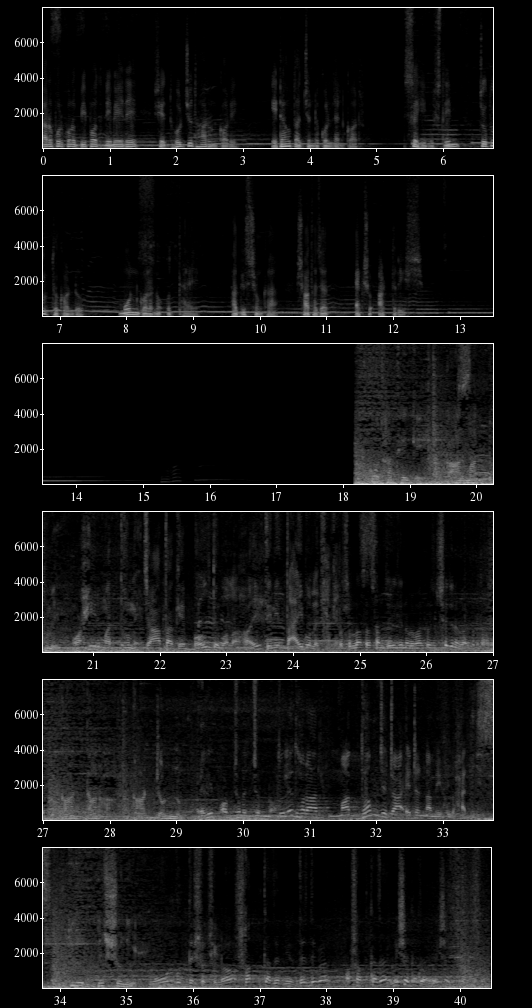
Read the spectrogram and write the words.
তার উপর কোনো বিপদ নেমে এলে সে ধৈর্য ধারণ করে। এটাও তার জন্য কল্যাণকর। সেহী মুসলিম চতুর্থ খণ্ড মন গলানো অধ্যায় হাদিস সংখ্যা সাত হাজার একশো আটত্রিশ। কোথা থেকে কার মাধ্যমে? ওহির মাধ্যমে যা তাকে বলতে বলা হয় তিনি তাই বলে থাকেন। যেই জন্য ব্যবহার করেছেন সেই জন্য ব্যবহার করতে হবে। কার দ্বারা? কার জন্য। অর্জনের জন্য। তুলে ধরার মাধ্যম যেটা এটার নামই হলো হাদিস। কি উদ্দেশ্য নিয়ে? মূল উদ্দেশ্য ছিল সৎ কাজের নির্দেশ দিবে অসৎ কাজের নিষেধ করবে।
